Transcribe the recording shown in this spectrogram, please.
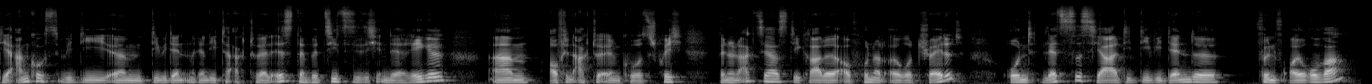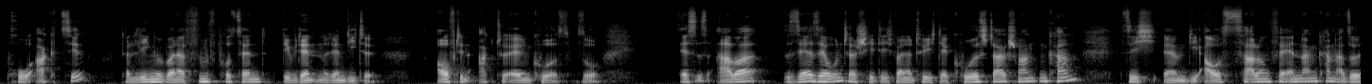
dir anguckst, wie die ähm, Dividendenrendite aktuell ist, dann bezieht sie sich in der Regel ähm, auf den aktuellen Kurs. Sprich, wenn du eine Aktie hast, die gerade auf 100 Euro tradet und letztes Jahr die Dividende 5 Euro war pro Aktie, dann liegen wir bei einer 5% Dividendenrendite auf den aktuellen Kurs. So. Es ist aber sehr, sehr unterschiedlich, weil natürlich der Kurs stark schwanken kann, sich ähm, die Auszahlung verändern kann. Also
